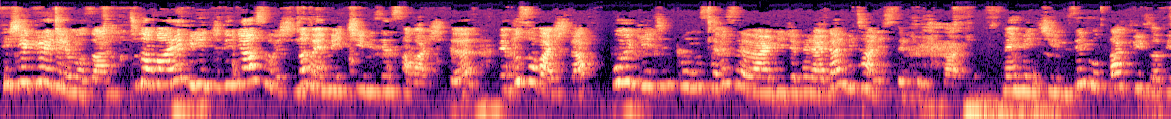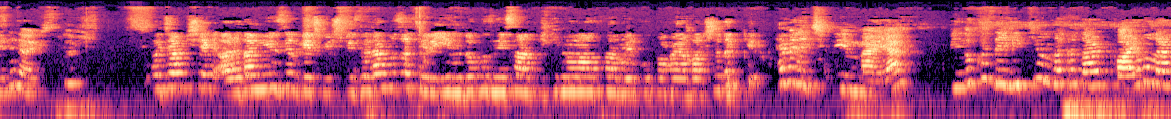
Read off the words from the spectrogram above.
Teşekkür ederim Ozan. Kutulamare Birinci Dünya Savaşı'nda Mehmetçiğimizin savaştığı ve bu savaşta bu ülke için kanını seve seve verdiği cephelerden bir tanesidir çocuklar. Mehmetçiğimizin mutlak bir zaferinin öyküsüdür. Hocam şey aradan 100 yıl geçmiş. Biz neden bu zaferi 29 Nisan 2016'dan beri kutlamaya başladık ki? Hemen açıklayayım Meryem. 1952 yılına kadar bayram olarak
